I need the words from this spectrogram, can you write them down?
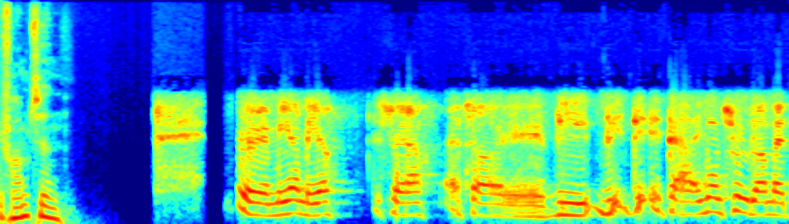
i fremtiden? Øh, mere og mere, desværre. Altså, øh, vi, vi, der er ingen tvivl om, at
